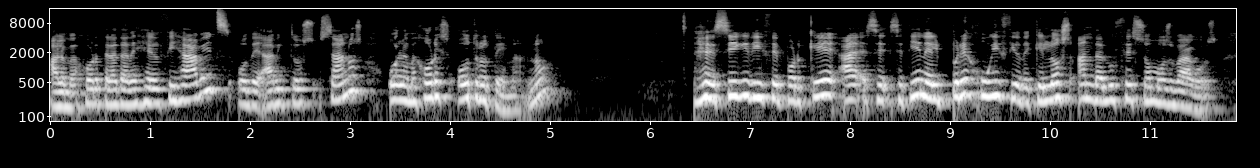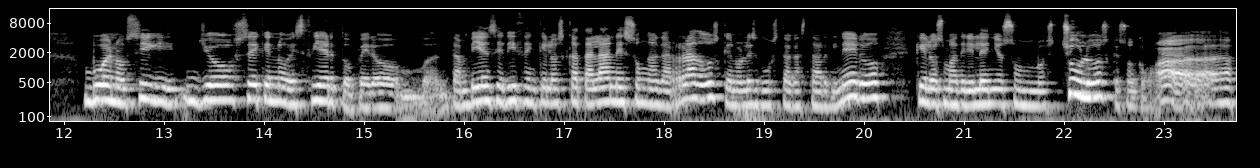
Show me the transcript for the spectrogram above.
A lo mejor trata de healthy habits o de hábitos sanos o a lo mejor es otro tema, ¿no? Sigue dice, ¿por qué se, tiene el prejuicio de que los andaluces somos vagos? Bueno, sí, yo sé que no es cierto, pero también se dicen que los catalanes son agarrados, que no les gusta gastar dinero, que los madrileños son unos chulos, que son como... ¡ah!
